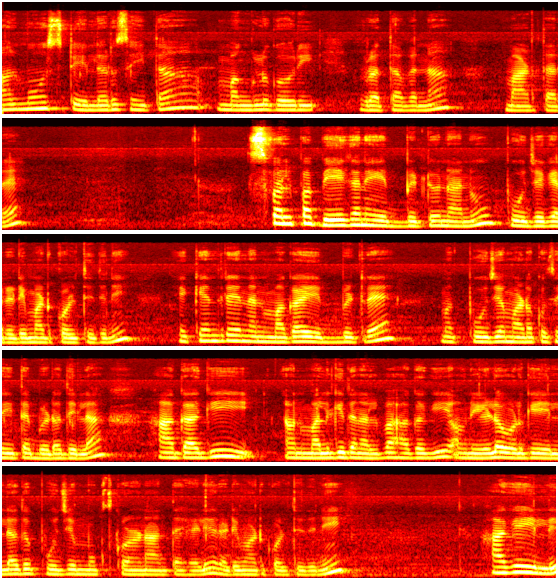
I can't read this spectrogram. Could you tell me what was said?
ಆಲ್ಮೋಸ್ಟ್ ಎಲ್ಲರೂ ಸಹಿತ ಮಂಗಳಗೌರಿ ವ್ರತವನ್ನು ಮಾಡ್ತಾರೆ. ಸ್ವಲ್ಪ ಬೇಗನೆ ಎದ್ಬಿಟ್ಟು ನಾನು ಪೂಜೆಗೆ ರೆಡಿ ಮಾಡ್ಕೊಳ್ತಿದ್ದೀನಿ. ಏಕೆಂದರೆ ನನ್ನ ಮಗ ಎದ್ಬಿಟ್ರೆ ಮತ್ತು ಪೂಜೆ ಮಾಡೋಕ್ಕೂ ಸಹಿತ ಬಿಡೋದಿಲ್ಲ. ಹಾಗಾಗಿ ಅವ್ನು ಮಲಗಿದನಲ್ವ? ಹಾಗಾಗಿ ಅವ್ನು ಹೇಳೋ ಒಳಗೆ ಎಲ್ಲದೂ ಪೂಜೆ ಮುಗಿಸ್ಕೊಳ್ಳೋಣ ಅಂತ ಹೇಳಿ ರೆಡಿ ಮಾಡ್ಕೊಳ್ತಿದ್ದೀನಿ. ಹಾಗೆ ಇಲ್ಲಿ.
